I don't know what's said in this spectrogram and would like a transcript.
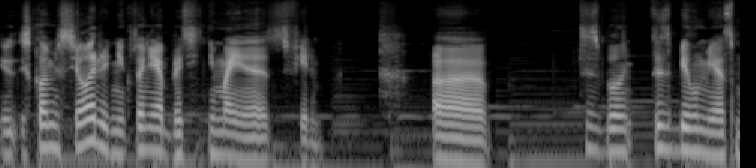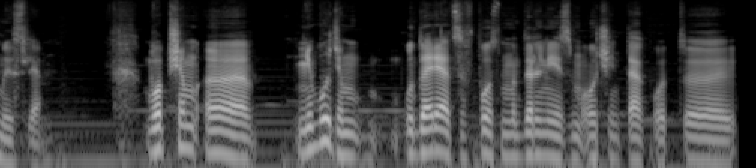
из комикс-теории никто не обратит внимания на этот фильм. Э, ты, сбил, ты сбил меня с мысли. В общем, э, не будем ударяться в постмодернизм очень так вот э,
